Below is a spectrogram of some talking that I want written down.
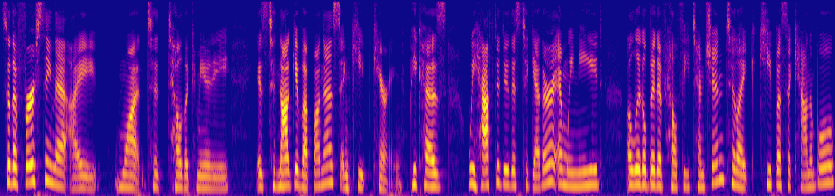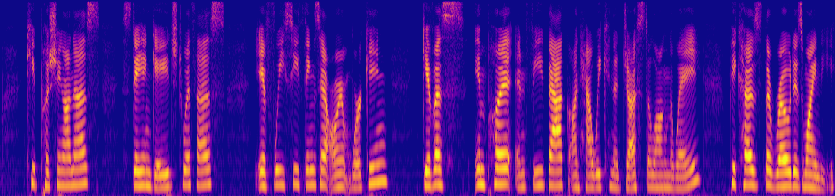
So the first thing that I want to tell the community is to not give up on us and keep caring because we have to do this together and we need a little bit of healthy tension to like keep us accountable, keep pushing on us, stay engaged with us. If we see things that aren't working, give us input and feedback on how we can adjust along the way because the road is windy.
